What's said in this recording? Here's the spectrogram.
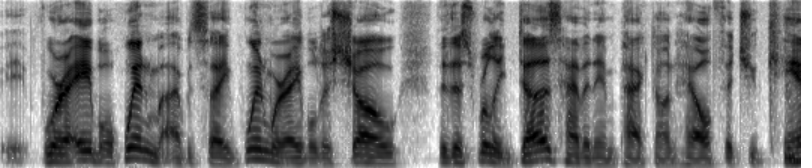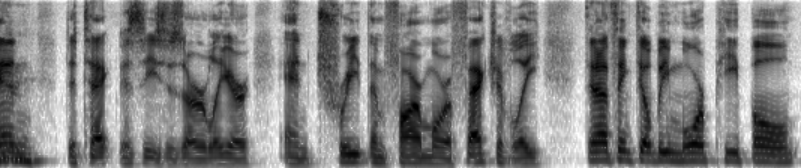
if we're able, when I would say, when we're able to show that this really does have an impact on health, that you can Mm-hmm. detect diseases earlier and treat them far more effectively, then I think there'll be more people,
